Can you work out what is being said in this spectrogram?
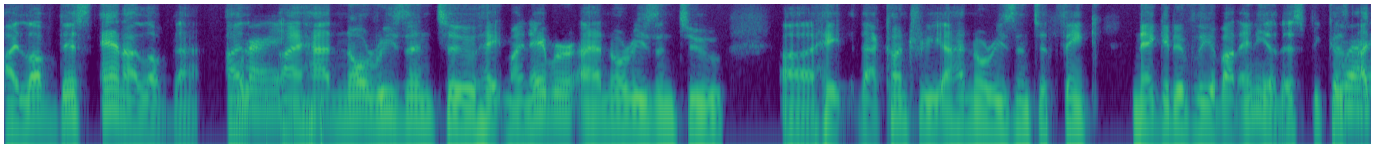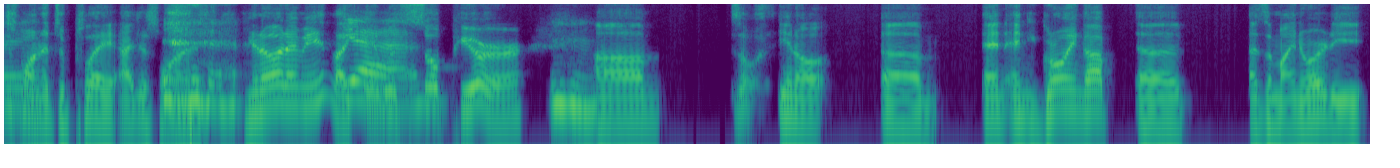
i loved this and i loved that i right. i had no reason to hate my neighbor i had no reason to uh, hate that country. I had no reason to think negatively about any of this because right. I just wanted to play. I just wanted, you know what I mean? Like yeah. it was so pure. Mm-hmm. Um, so you know, um, and and growing up uh, as a minority,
